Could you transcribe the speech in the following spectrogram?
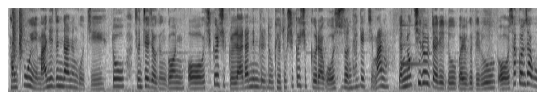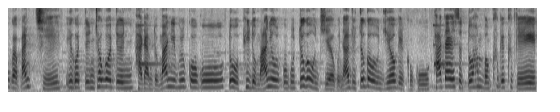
병풍이 많이 든다는 거지. 또 전체적인 건 어, 시끌시끌 나라님들도 계속 시끌시끌하고 어수선하겠지만 양력 7월 달에도 말 그대로 어, 사건 사고가 많지 이것든 저거든 바람도 많이 불 거고 또 비도 많이 올 거고 뜨거운 지역은 아주 뜨거운 지역일 거고 바다에서 또 한번 크게 크게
